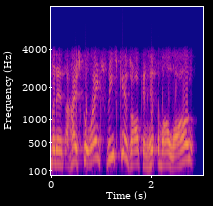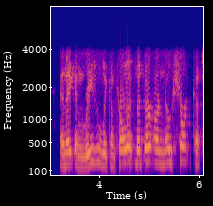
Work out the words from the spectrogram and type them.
but in the high school ranks, these kids all can hit the ball long and they can reasonably control it, but there are no shortcuts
